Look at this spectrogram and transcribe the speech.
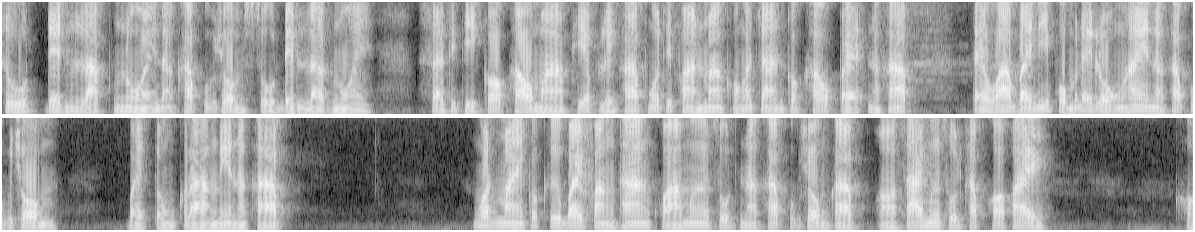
สูตรเด่นหลักหน่วยนะครับคุณผู้ชมสูตรเด่นหลักหน่วย สถิติก็เข้ามาเพียบเลยครับงวดที่ผ่านมาของอาจารย์ก็เข้า 8 นะครับ แต่ว่าใบนี้ผมไม่ได้ลงให้นะครับคุณผู้ชม ใบตรงกลางเนี่ยนะครับ งวดใหม่ก็คือใบฝั่งทางขวามือสุดนะครับคุณผู้ชมครับอ๋อซ้ายมือสุดครับขออภัย ขอ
